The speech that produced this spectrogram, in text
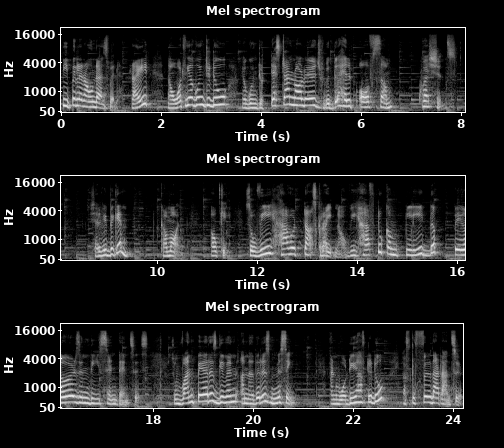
people around as well, right? Now what we are going to do, we are going to test our knowledge with the help of some questions. Shall we begin? Come on. Okay, so we have a task right now. We have to complete the pairs in these sentences. So one pair is given, another is missing. And what do you have to do? You have to fill that answer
